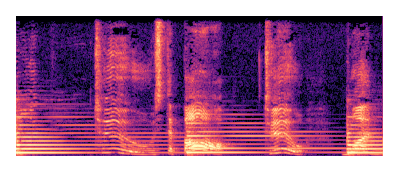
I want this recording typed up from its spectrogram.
one, two, step up, two, one,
